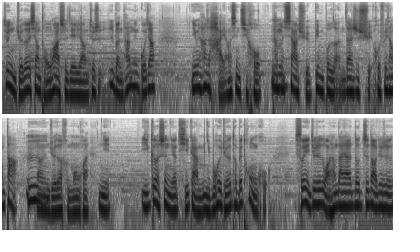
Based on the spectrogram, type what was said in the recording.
就你觉得像童话世界一样，就是日本它那个国家，因为它是海洋性气候，他们嗯下雪并不冷，但是雪会非常大，嗯。让人觉得很梦幻。你一个是你的体感，你不会觉得特别痛苦，所以就是网上大家都知道，就是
